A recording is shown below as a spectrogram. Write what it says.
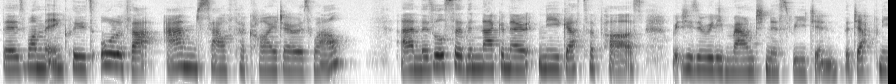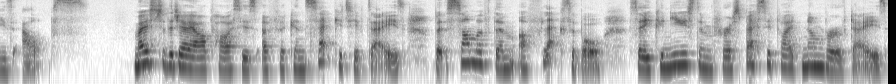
There's one that includes all of that and South Hokkaido as well. And there's also the Nagano Niigata Pass, which is a really mountainous region, the Japanese Alps. Most of the JR passes are for consecutive days, but some of them are flexible, so you can use them for a specified number of days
